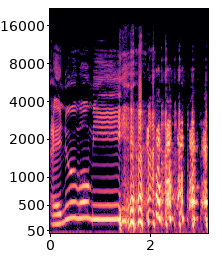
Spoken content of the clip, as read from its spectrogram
Un nouveau mi!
